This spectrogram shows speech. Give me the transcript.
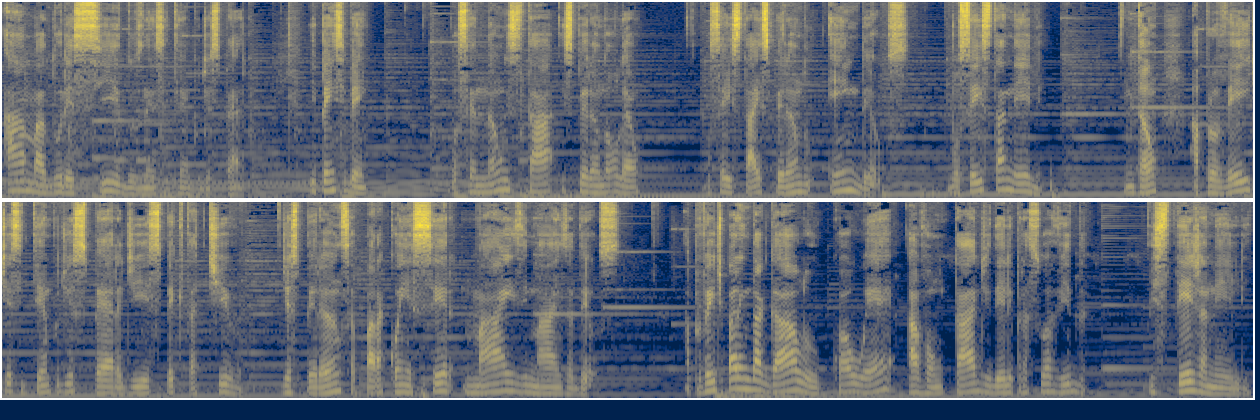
amadurecidos nesse tempo de espera. E pense bem, você não está esperando ao Léo, você está esperando em Deus. Você está nele. Então, aproveite esse tempo de espera, de expectativa, de esperança para conhecer mais e mais a Deus. Aproveite para indagá-lo qual é a vontade dele para a sua vida. Esteja nele,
